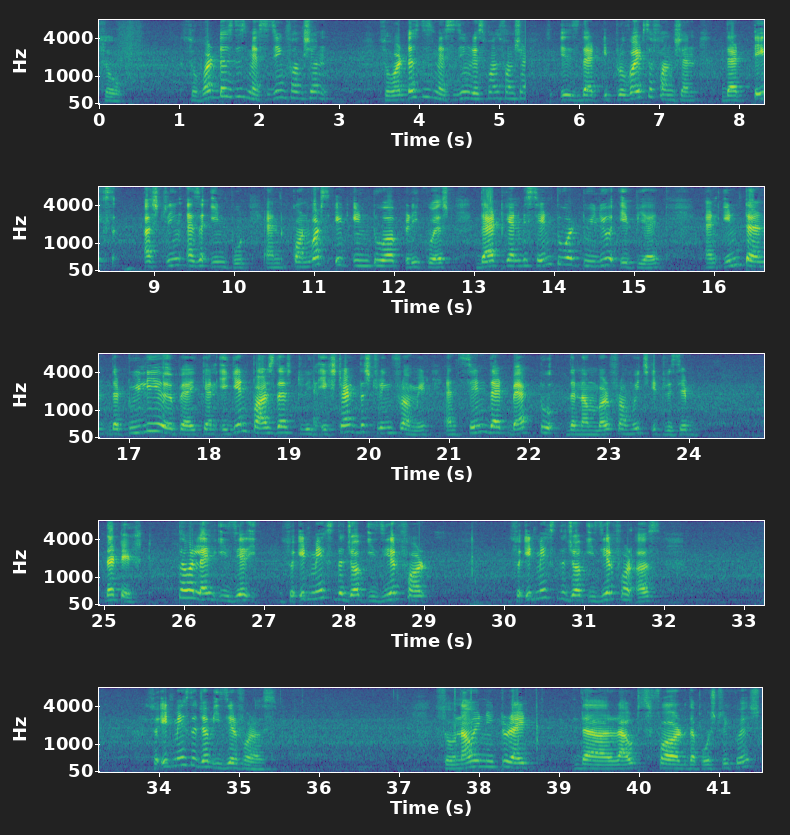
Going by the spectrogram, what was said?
so so what does this messaging function so what does this messaging response function is that it provides a function that takes a string as an input and converts it into a request that can be sent to a Twilio API and in turn the Twilio API can again parse the string extract the string from it and send that back to the number from which it received the text. our life easier so it makes the job easier for so it makes the job easier for us. So it makes the job easier for us. So now we need to write the routes for the post request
